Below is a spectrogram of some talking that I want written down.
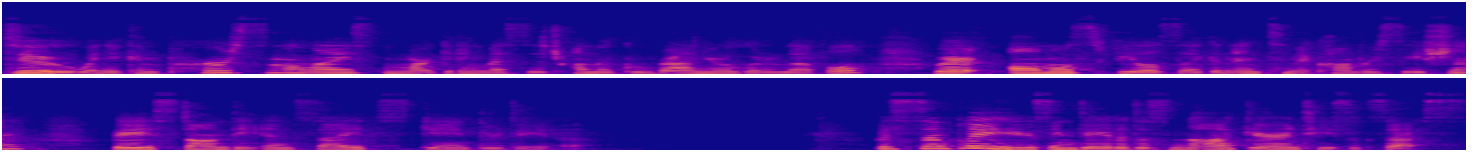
do when you can personalize the marketing message on a granular level where it almost feels like an intimate conversation based on the insights gained through data. But simply using data does not guarantee success.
